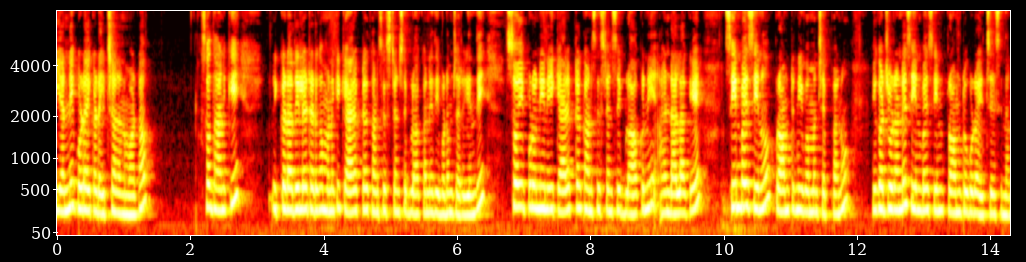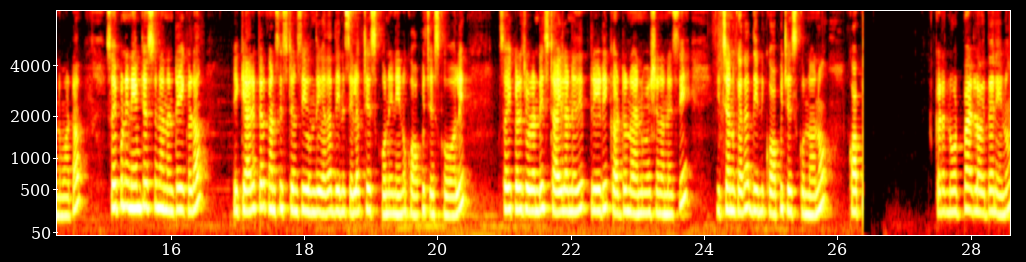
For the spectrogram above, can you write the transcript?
ఇవన్నీ కూడా ఇక్కడ ఇచ్చానమాట సో దానికి ఇక్కడ రిలేటెడ్గా మనకి క్యారెక్టర్ కన్సిస్టెన్సీ బ్లాక్ అనేది ఇవ్వడం జరిగింది. సో ఇప్పుడు నేను ఈ క్యారెక్టర్ కన్సిస్టెన్సీ బ్లాక్ని అండ్ అలాగే సీన్ బై సీన్ ప్రాంప్ట్ని ఇవ్వమని చెప్పాను. ఇక్కడ చూడండి సీన్ బై సీన్ ప్రాంప్ట్ కూడా ఇచ్చేసింది అనమాట సో ఇప్పుడు నేను ఏం చేస్తున్నానంటే ఇక్కడ ఈ క్యారెక్టర్ కన్సిస్టెన్సీ ఉంది కదా దీన్ని సెలెక్ట్ చేసుకొని నేను కాపీ చేసుకోవాలి. సో ఇక్కడ చూడండి స్టైల్ అనేది త్రీ డీ కార్టూన్ యానిమేషన్ అనేసి ఇచ్చాను కదా దీన్ని కాపీ చేసుకున్నాను. కాపీ ఇక్కడ నోట్ ప్యాడ్లో అయితే నేను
